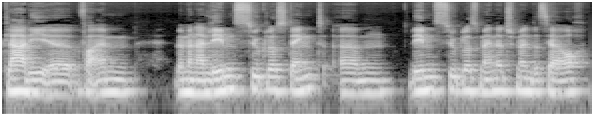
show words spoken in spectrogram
Klar, die äh, vor allem, wenn man an Lebenszyklus denkt, ähm, Lebenszyklusmanagement ist ja auch,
